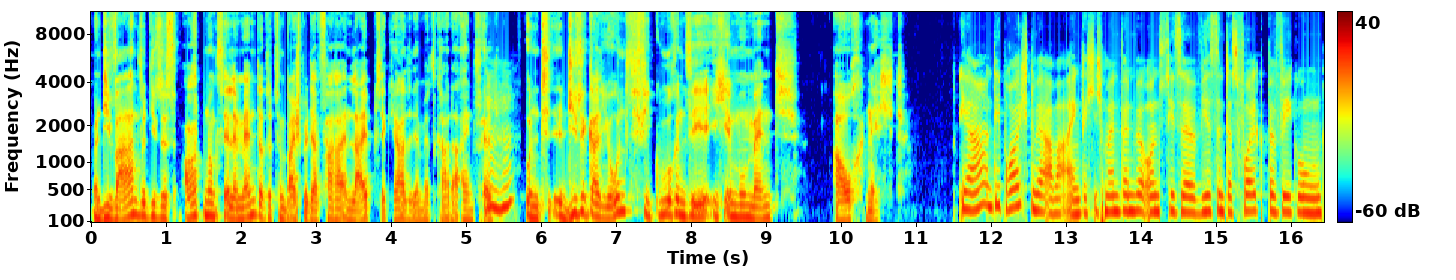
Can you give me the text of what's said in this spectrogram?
Und die waren so dieses Ordnungselement, also zum Beispiel der Pfarrer in Leipzig, ja, also der mir jetzt gerade einfällt. Mhm. Und diese Galionsfiguren sehe ich im Moment auch nicht. Ja, die bräuchten wir aber eigentlich. Ich meine, wenn wir uns diese Wir sind das Volk Bewegung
